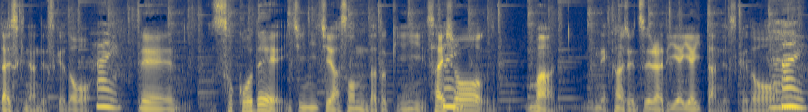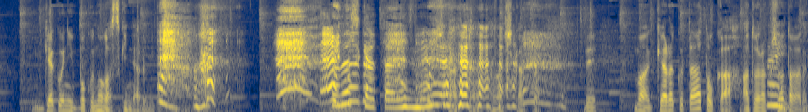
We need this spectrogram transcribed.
大好きなんですけど、いはい。でそこで一日遊んだ時に最初、まあね彼女に連れられていやいや行ったんですけど、はい。はい逆に僕の方が好きになるみたい 楽しかったですね。しかった楽しかった。でまあキャラクターとかアトラクションとか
